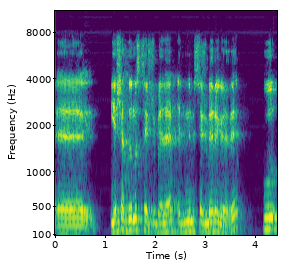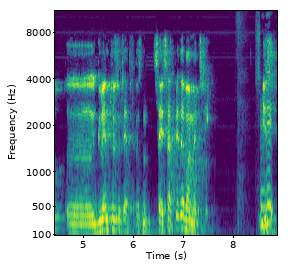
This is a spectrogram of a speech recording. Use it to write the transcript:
E, yaşadığımız tecrübeler, edindiğimiz tecrübelere göre de bu e, güvenli turizm sertifikasının sayısı artmaya devam edecek. Şimdi Biz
